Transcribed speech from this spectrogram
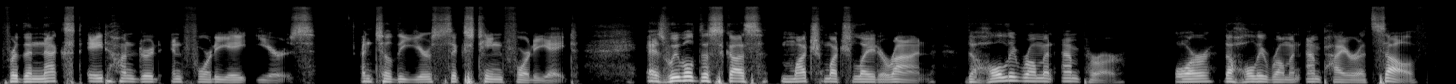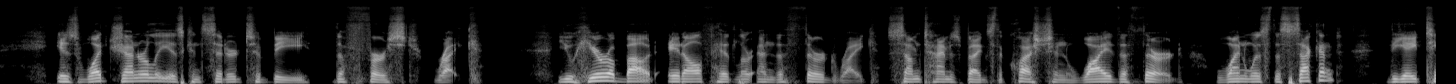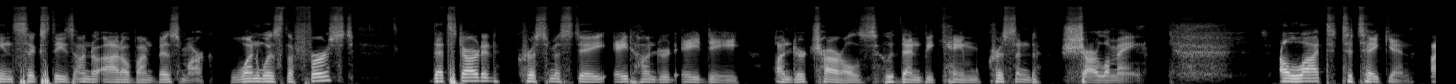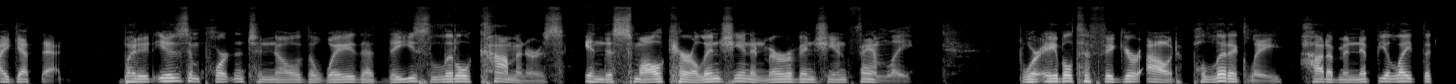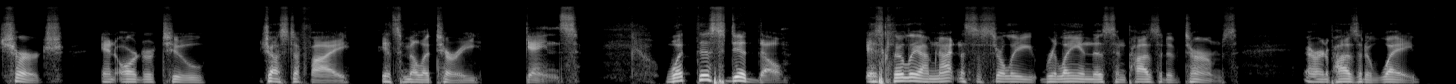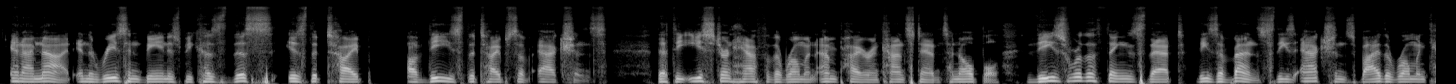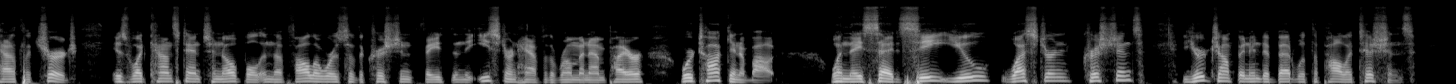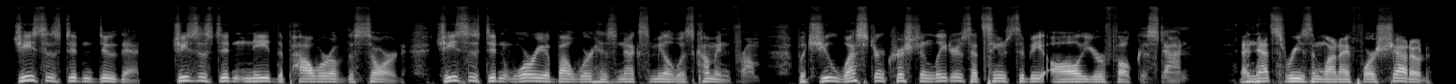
for the next 848 years until the year 1648. As we will discuss much, much later on, the Holy Roman Emperor, or the Holy Roman Empire itself, is what generally is considered to be the First Reich. You hear about Adolf Hitler and the Third Reich. Sometimes begs the question why the third? When was the second? The 1860s under Otto von Bismarck. One was the first? That started Christmas Day, 800 AD, under Charles, who then became christened Charlemagne. A lot to take in. I get that. But it is important to know the way that these little commoners in this small Carolingian and Merovingian family were able to figure out politically how to manipulate the church in order to justify its military gains. What this did, though, is clearly I'm not necessarily relaying this in positive terms or in a positive way, and I'm not. And the reason being is because this is the type of these, the types of actions that the eastern half of the Roman Empire in Constantinople, these were the things that these events, these actions by the Roman Catholic Church, is what Constantinople and the followers of the Christian faith in the eastern half of the Roman Empire were talking about when they said, See, you Western Christians, you're jumping into bed with the politicians. Jesus didn't do that. Jesus didn't need the power of the sword. Jesus didn't worry about where his next meal was coming from. But you Western Christian leaders, that seems to be all you're focused on. And that's the reason why I foreshadowed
